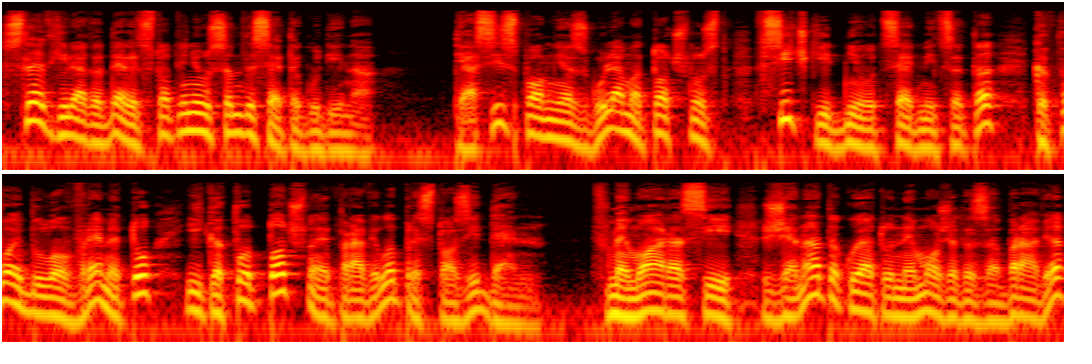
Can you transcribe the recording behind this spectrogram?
след 1980 година – тя си спомня с голяма точност всички дни от седмицата, какво е било времето и какво точно е правила през този ден. В мемуара си «Жената, която не може да забравя»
